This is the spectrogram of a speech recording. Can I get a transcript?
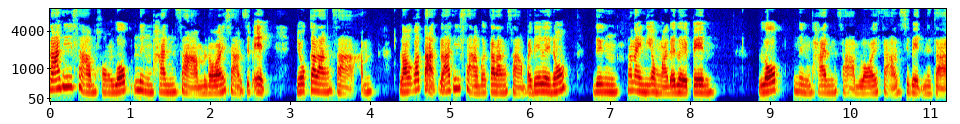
รากที่สามของลบหนึ่งพันสามร้อยสามสิบเอ็ดยกกำลังสามเราก็ตัดรากที่สามกับกำลังสามไปได้เลยเนาะดึงข้างในนี้ออกมาได้เลยเป็นลบหนึ่งพันสามร้อยสามสิบเอ็ดนะจ๊ะ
